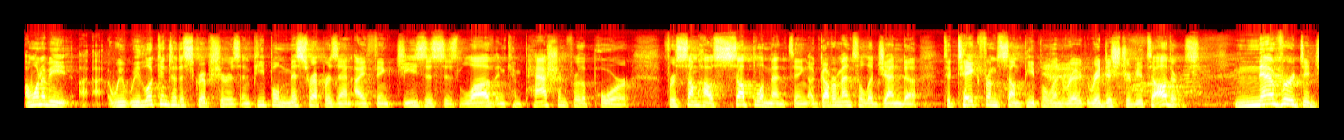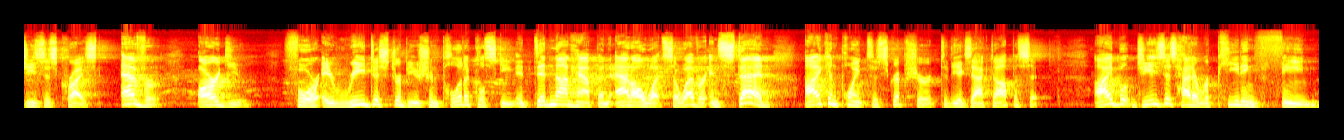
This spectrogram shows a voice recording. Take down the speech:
I want to be, we, we look into the scriptures and people misrepresent, I think, Jesus' love and compassion for the poor for somehow supplementing a governmental agenda to take from some people and re- redistribute to others. Never did Jesus Christ ever argue for a redistribution political scheme. It did not happen at all whatsoever. Instead, I can point to scripture to the exact opposite. I, Jesus had a repeating theme.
